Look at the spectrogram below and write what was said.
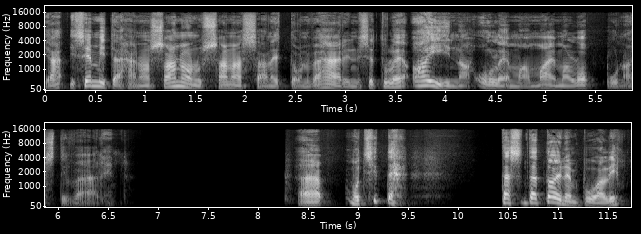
ja se mitä hän on sanonut sanassaan, että on väärin, niin se tulee aina olemaan maailman loppuun asti väärin. Mutta sitten tässä on tämä toinen puoli,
